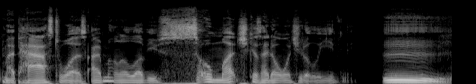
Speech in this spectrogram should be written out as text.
my past was I'm gonna love you so much because I don't want you to leave me. Mm.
